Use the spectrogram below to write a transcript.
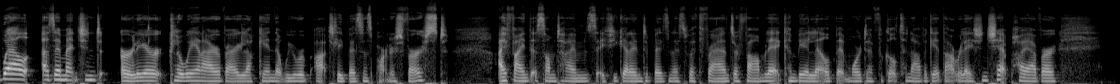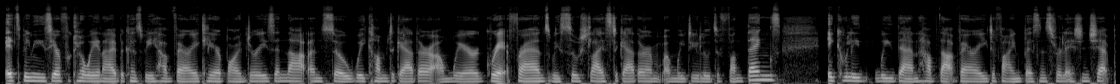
Well, as I mentioned earlier, Chloe and I are very lucky in that we were actually business partners first. I find that sometimes if you get into business with friends or family, it can be a little bit more difficult to navigate that relationship. However, it's been easier for Chloe and I because we have very clear boundaries in that. And so we come together and we're great friends. We socialize together and, and we do loads of fun things. Equally, we then have that very defined business relationship.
